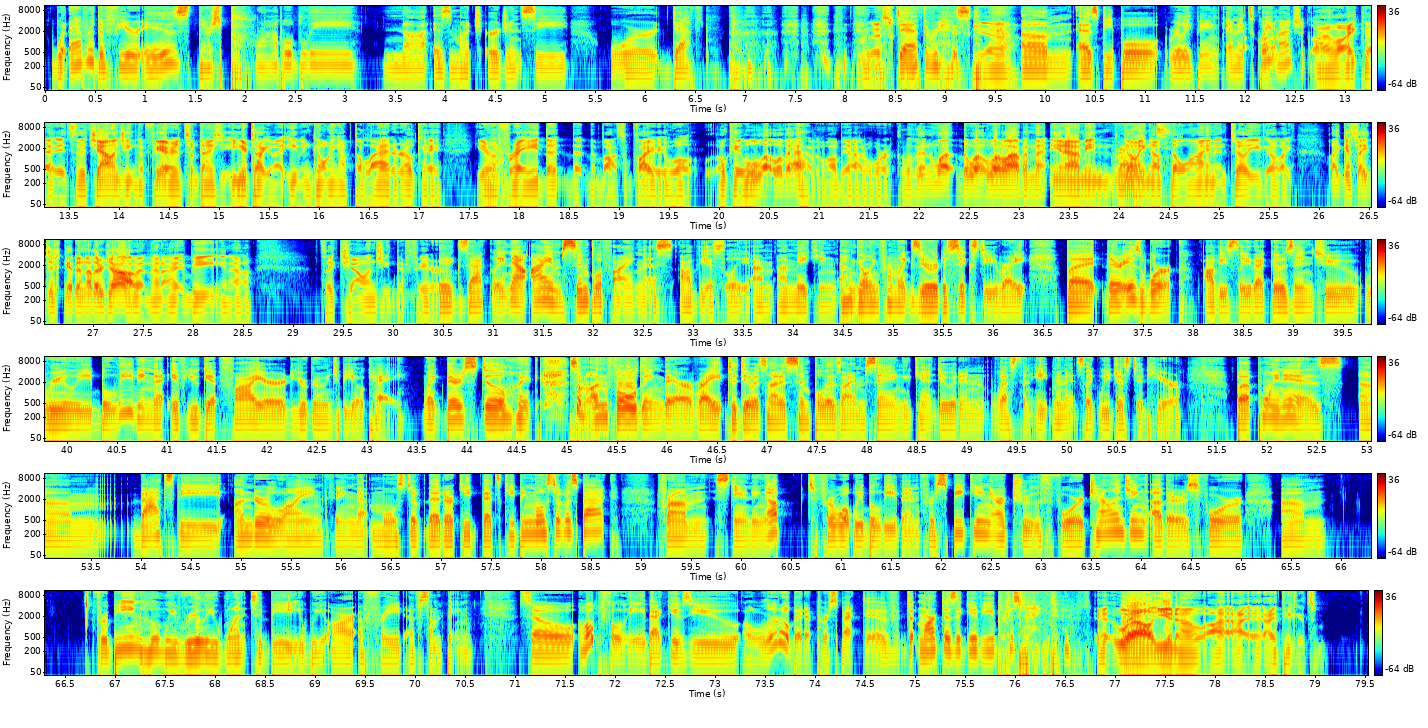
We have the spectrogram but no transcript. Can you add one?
whatever the fear is, there's probably not as much urgency or death Risk. death risk Yeah. um, as people really think, and it's quite I- magical. I like that. It's the challenging the fear, and sometimes you're talking about even going up the ladder. Okay, you're Yeah. afraid that, that the boss will fire you. Well, okay, well, what will that happen? Well, I'll be out of work. Well, then what? What will happen? Then? You know, I mean, going up the line until you go like, well, I guess I just get another job, and then I be, you know, it's like challenging the fear. Exactly. Now I am simplifying this. Obviously, I'm I'm making I'm going from like zero to sixty, right? But there is work, obviously, that goes into really believing that if you get fired, you're going to be okay. Like there's still like some Right. unfolding there, right? To do. It's not as simple as I'm saying. You can't do it in less than eight minutes, like we just did here. But point is, um, that's the underlying thing that most of that are keep that's keeping most of us back from standing up to, for what we believe in, for speaking our truth, for challenging others, for um, for being who we really want to be. We are afraid of something. So hopefully that gives you a little bit of perspective. D- Mark, does it give you perspective? Uh, well, you know, I, I I think it's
